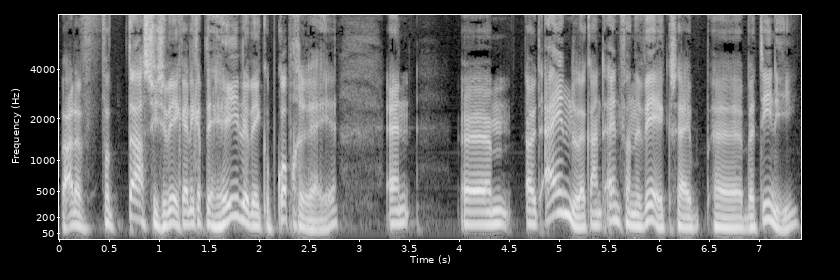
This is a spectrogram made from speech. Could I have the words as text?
we hadden een fantastische week. En ik heb de hele week op kop gereden. En ehm, uiteindelijk, aan het eind van de week, zei eh, Bettini...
